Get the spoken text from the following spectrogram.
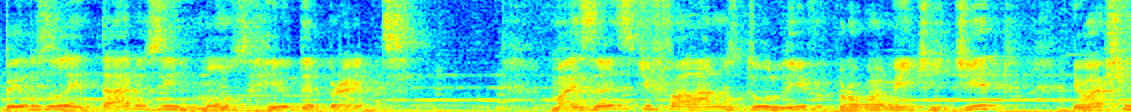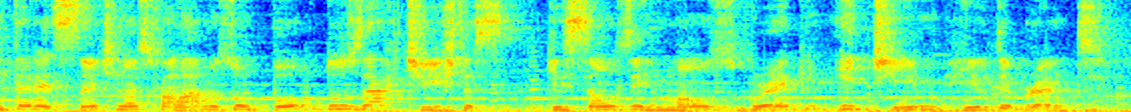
pelos lendários irmãos Hildebrand. Mas antes de falarmos do livro propriamente dito, eu acho interessante nós falarmos um pouco dos artistas, que são os irmãos Greg e Tim Hildebrand.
